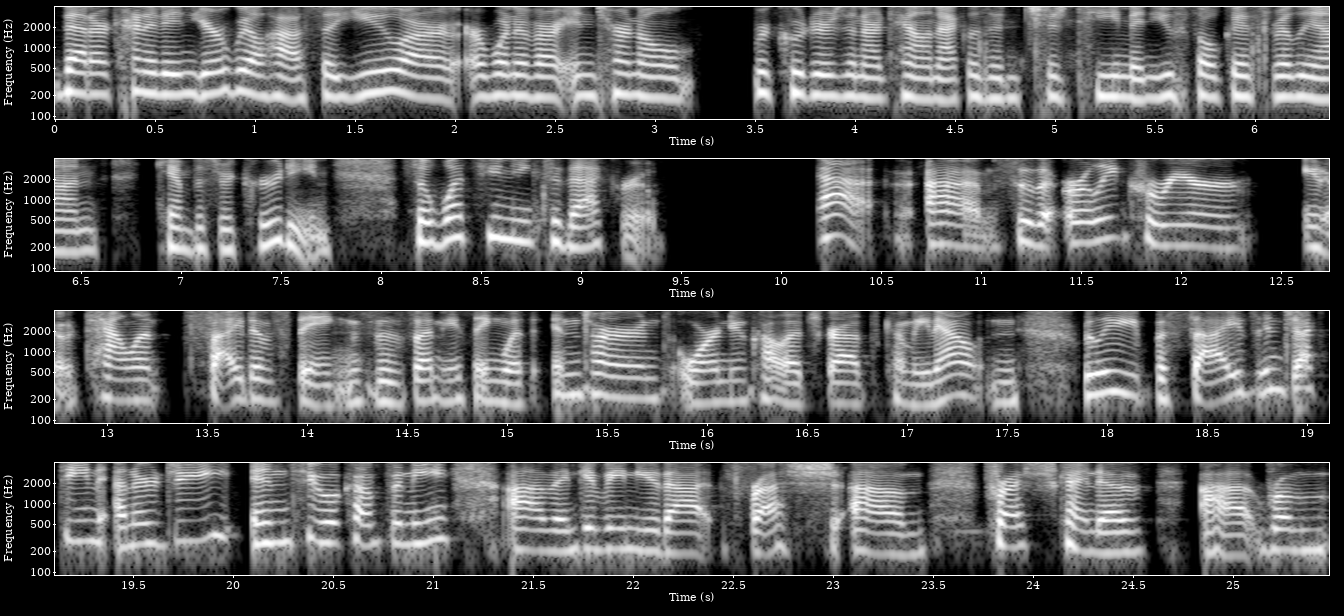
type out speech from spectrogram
that are kind of in your wheelhouse? So you are, are one of our internal recruiters in our talent acquisition team and you focus really on campus recruiting. So what's unique to that group? Yeah. Um, so the early career you know talent side of things is anything with interns or new college grads coming out and really besides injecting energy into a company um, and giving you that fresh um, fresh kind of uh, rem-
